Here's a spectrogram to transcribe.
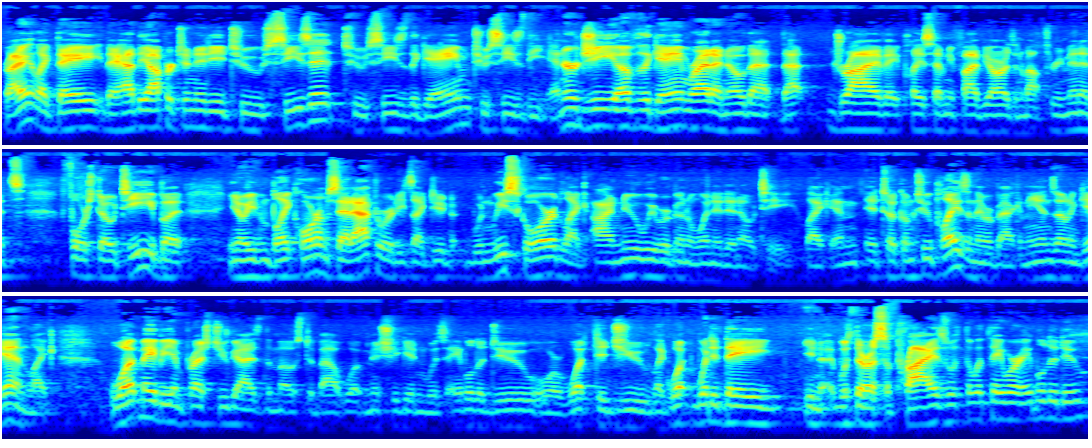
right? Like they they had the opportunity to seize it, to seize the game, to seize the energy of the game, right? I know that that drive, eight plays, 75 yards in about three minutes, forced OT, but you know even Blake Corum said afterward, he's like, dude, when we scored, like I knew we were going to win it in OT, like, and it took them two plays and they were back in the end zone again. Like, what maybe impressed you guys the most about what Michigan was able to do, or what did you like? What what did they, you know, was there a surprise with what they were able to do?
